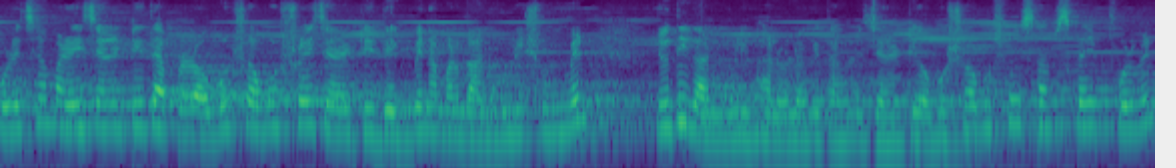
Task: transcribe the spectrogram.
করেছি। আমার এই চ্যানেলটিতে আপনারা অবশ্যই অবশ্যই চ্যানেলটি দেখবেন, আমার গানগুলি শুনবেন। যদি গানগুলি ভালো লাগে, তাহলে চ্যানেলটি অবশ্যই অবশ্যই সাবস্ক্রাইব করবেন।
